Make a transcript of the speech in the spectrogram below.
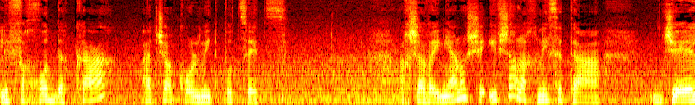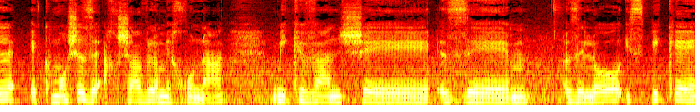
לפחות דקה עד שהכל מתפוצץ. עכשיו העניין הוא שאי אפשר להכניס את הג'ל אה, כמו שזה עכשיו למכונה, מכיוון שזה זה לא הספיק אה,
